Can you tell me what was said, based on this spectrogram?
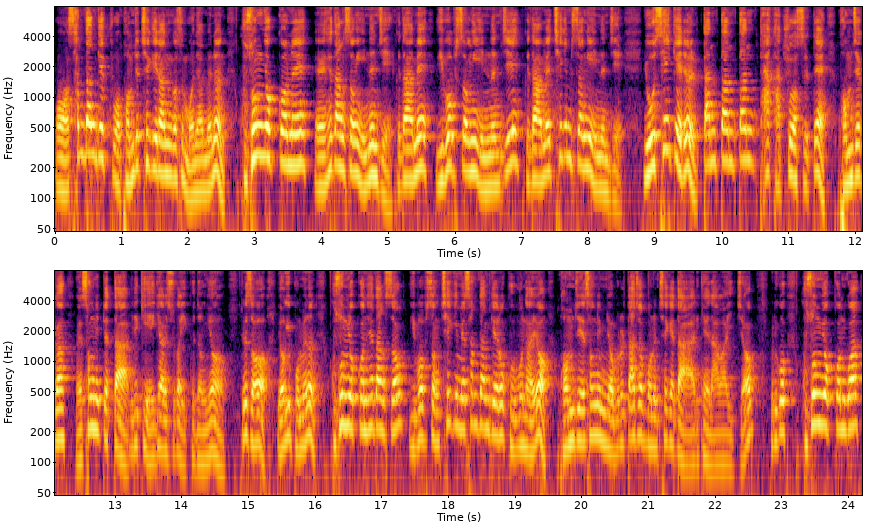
어 3단계 구- 범죄체계라는 것은 뭐냐면은 구속요건에 예, 해당성이 있는지 그 다음에 위법성이 있는지 그 다음에 책임성이 있는지 요 세 개를 딴딴딴 다 갖추었을 때 범죄가 예, 성립됐다. 이렇게 얘기할 수가 있거든요. 그래서 여기 보면은 구속요건 해당성 위법성 책임의 3단계로 구분하여 범죄의 성립 여부를 따져보는 체계다. 이렇게 나와 있죠. 그리고 구속요건과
